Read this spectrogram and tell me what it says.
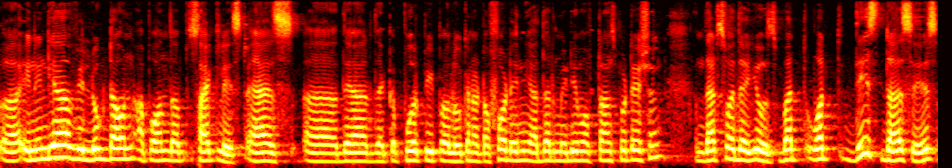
uh, in India we look down upon the cyclist as uh, they are like poor people who cannot afford any other medium of transportation, and that's why they use. But what this does is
